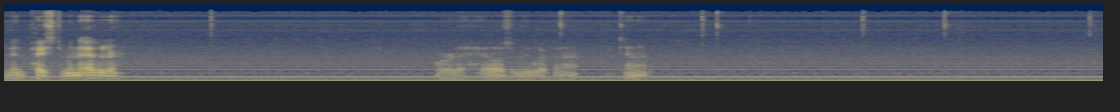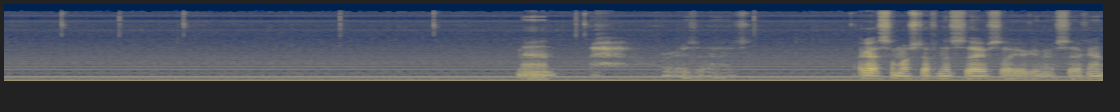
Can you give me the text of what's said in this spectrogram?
And then paste them in the editor. Where the hell is the new weapon at? Where is it? I got so much stuff in this safe, so you give me a second.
